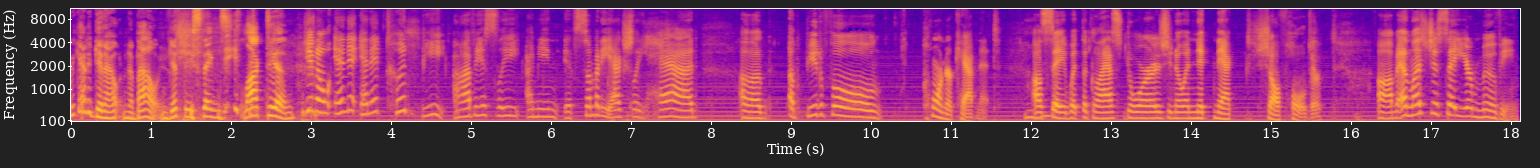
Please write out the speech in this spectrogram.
we got to get out and about and get these things locked in. You know, and it, and it could be obviously. I mean, if somebody actually had a, a beautiful corner cabinet, I'll say with the glass doors, you know, a knick-knack shelf holder, um, and let's just say you're moving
